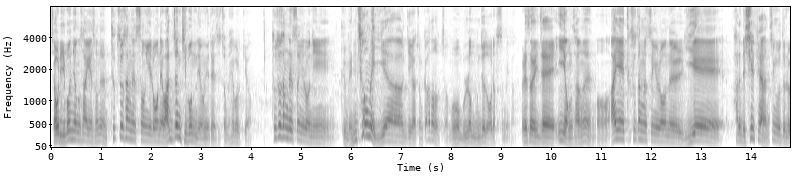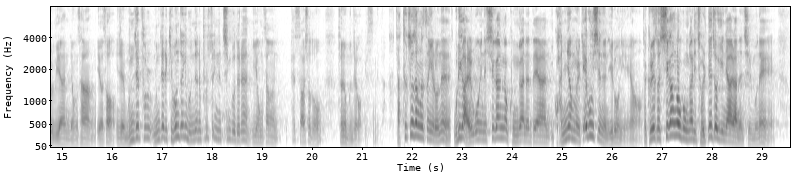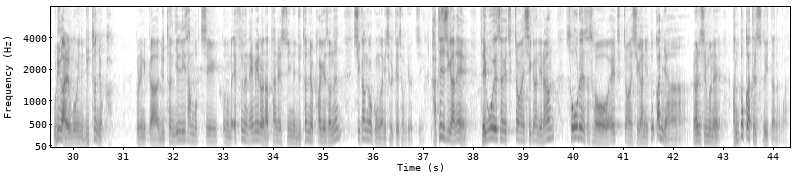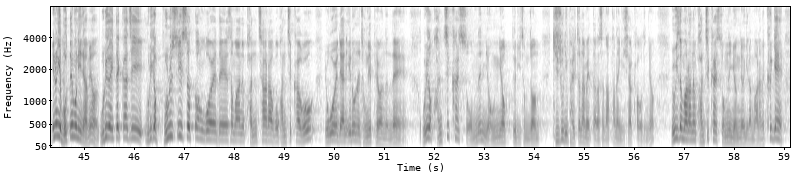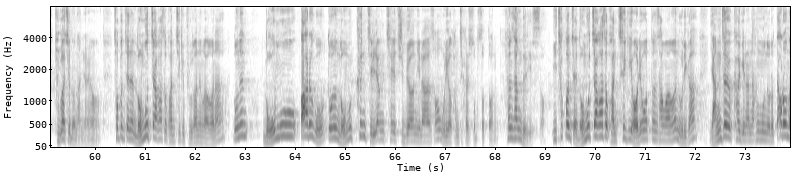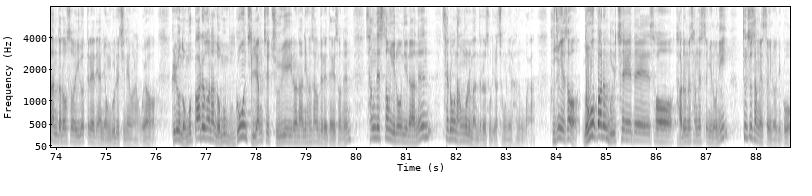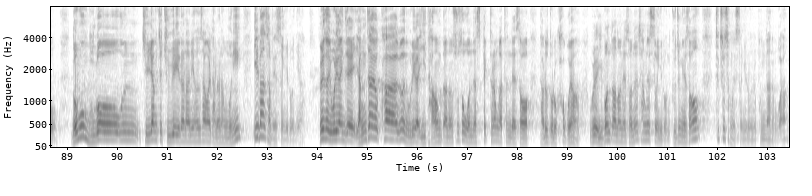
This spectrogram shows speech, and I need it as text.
자, 우리 이번 영상에서는 특수상대성 이론의 완전 기본 내용에 대해서 좀 해볼게요. 특수상대성 이론이 그 맨 처음에 이해하기가 좀 까다롭죠. 뭐 물론 문제도 어렵습니다. 그래서 이제 이 영상은 어, 아예 특수상대성 이론을 이해하는데 실패한 친구들을 위한 영상이어서 이제 문제 풀 문제를 기본적인 문제를 풀 수 있는 친구들은 이 영상은 패스하셔도 전혀 문제가 없겠습니다. 자, 특수상대성 이론은 우리가 알고 있는 시간과 공간에 대한 이 관념을 깨부시는 이론이에요. 자, 그래서 시간과 공간이 절대적이냐라는 질문에 우리가 알고 있는 뉴턴 역학 그러니까 뉴턴 1, 2, 3법칙 또는 뭐 F는 mA로 나타낼 수 있는 뉴턴 역학에서는 시간과 공간이 절대적이었지. 같은 시간에 대구에서의 측정한 시간이랑 서울에서의 측정한 시간이 똑같냐라는 질문에 안 똑같을 수도 있다는 거야. 이런 게 뭐 때문이냐면 우리가 이때까지 우리가 볼 수 있었던 거에 대해서만 관찰하고 관측하고 요거에 대한 이론을 정립해 왔는데 우리가 관측할 수 없는 영역들이 점점 기술이 발전함에 따라서 나타나기 시작하거든요. 여기서 말하는 관측할 수 없는 영역이란 말하면 크게 두 가지로 나뉘어요. 첫 번째는 너무 작아서 관측이 불가능하거나 또는 너무 빠르고 또는 너무 큰 질량체 주변이라서 우리가 관측할 수 없었던 현상들이 있어. 이 첫 번째, 너무 작아서 관측이 어려웠던 상황은 우리가 양자역학이라는 학문으로 따로 만들어서 이것들에 대한 연구를 진행을 하고요. 그리고 너무 빠르거나 너무 무거운 질량체 주위에 일어나는 현상들에 대해서는 상대성 이론이라는 새로운 학문을 만들어서 우리가 정리를 하는 거야. 그 중에서 너무 빠른 물체에 대해서 다루는 상대성 이론이 특수상대성 이론이고 너무 무거운 질량체 주위에 일어나는 현상을 다루는 학문이 일반 상대성 이론이야. 그래서 우리가 이제 양자역학은 우리가 이 다음 단원 수소 원자 스펙트럼 같은 데서 다루도록 하고요. 우리가 이번 단원에서는 상대성 이론, 그 중에서 특수상대성 이론을 본다는 거야.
